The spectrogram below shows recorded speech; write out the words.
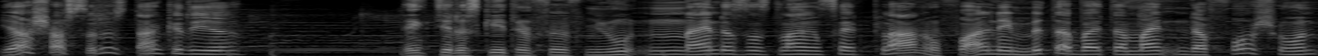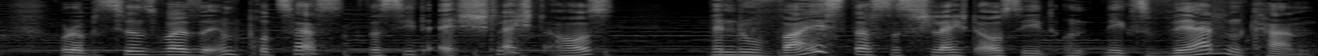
Ja, schaffst du das? Danke dir. Denkt ihr, das geht in fünf Minuten? Nein, das ist lange Zeit Planung. Vor allem die Mitarbeiter meinten davor schon, oder beziehungsweise im Prozess, das sieht echt schlecht aus. Wenn du weißt, dass es schlecht aussieht und nichts werden kann,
